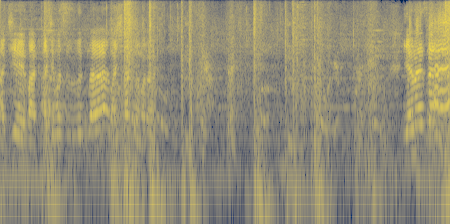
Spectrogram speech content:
Acı bak acımasızlıklara başlatma bana. Yemezler.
